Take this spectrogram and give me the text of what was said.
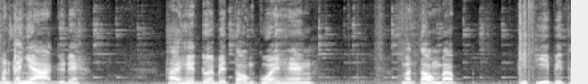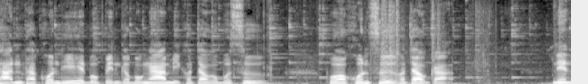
มันก็ยากอยู่เด้ถ้าเฮ็ดด้วยใบตองกล้วยแห้งมันต้องแบบพิถีพิถันถ้าคนที่เฮ็ดบ่เป็นกับบ่งามอีกเขาเจ้าก็บ่ซื้อพราะว่าคนซื้อเขาเจ้าก็เน้น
